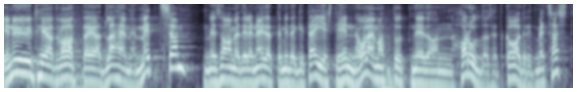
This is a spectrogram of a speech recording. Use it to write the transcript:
ja nüüd, head vaatajad, läheme metsa. me saame teile näidata midagi täiesti enneolematut, need on haruldased kaadrid metsast.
